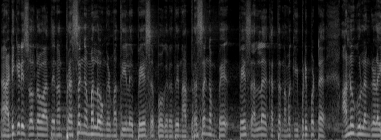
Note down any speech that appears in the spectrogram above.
நான் அடிக்கடி சொல்கிற வார்த்தை நான் பிரசங்கம் அல்ல உங்கள் மத்தியில் பேச போகிறது. நான் பிரசங்கம் பே பேச அல்ல கத்தர் நமக்கு இப்படிப்பட்ட அனுகூலங்களை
